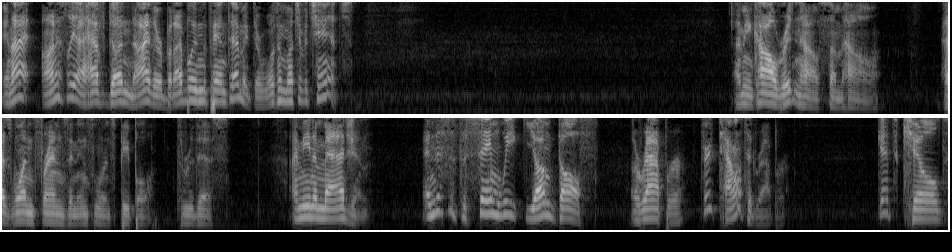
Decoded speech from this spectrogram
and I honestly I have done neither, but I blame the pandemic. There wasn't much of a chance. I mean, Kyle Rittenhouse somehow has won friends and influenced people through this. I mean, imagine. And this is the same week Young Dolph, a rapper, very talented rapper, gets killed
